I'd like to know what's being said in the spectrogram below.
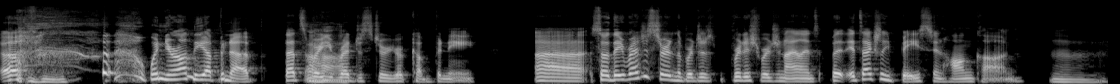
of when you're on the up and up. That's where you Uh-huh. register your company. Uh, so they registered in the British British Virgin Islands, but it's actually based in Hong Kong. Mm.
